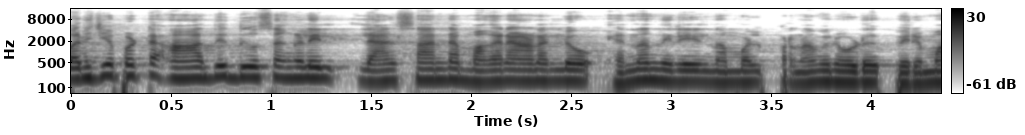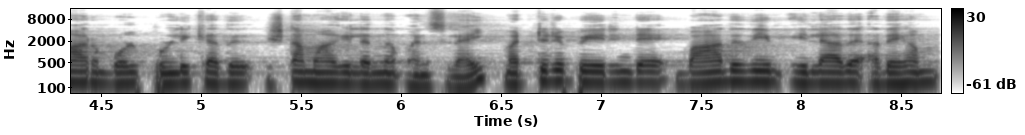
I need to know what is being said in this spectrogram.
പരിചയപ്പെട്ട ആദ്യ ദിവസങ്ങളിൽ ലാൽസാന്റെ മകനാണല്ലോ എന്ന നിലയിൽ നമ്മൾ പ്രണവിനോട് പെരുമാറുമ്പോൾ പുള്ളിക്കത് ഇഷ്ടമാകില്ലെന്ന് മനസ്സിലായി. മറ്റൊരു പേരിന്റെ ബാധ്യതയും ഇല്ലാതെ അദ്ദേഹം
